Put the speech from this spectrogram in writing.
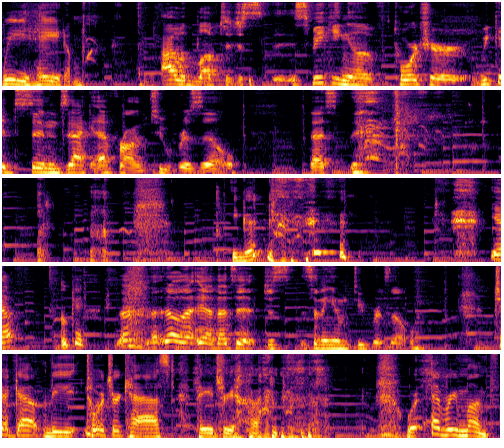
We hate him. I would love to just. Speaking of torture, we could send Zac Efron to Brazil. That's You good? yeah. okay. That's, no, that, yeah, that's it. Just sending him to Brazil. Check out the Torture Cast Patreon, where every month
